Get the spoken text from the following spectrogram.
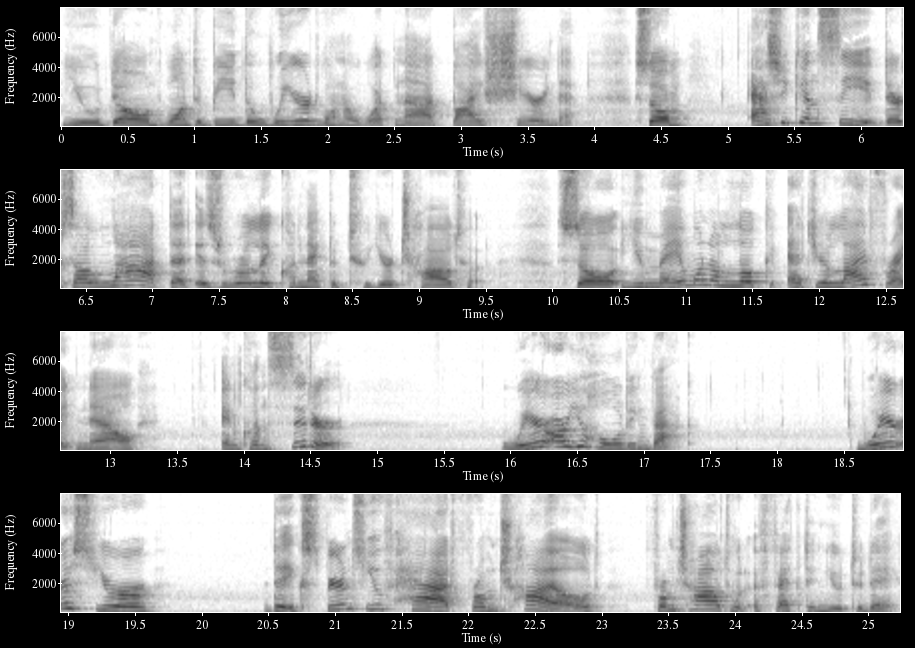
you don't want to be the weird one or whatnot by sharing that so, as you can see, there's a lot that is really connected to your childhood. So, you may want to look at your life right now and consider where are you holding back? Where is your the experience you've had from child from childhood affecting you today?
